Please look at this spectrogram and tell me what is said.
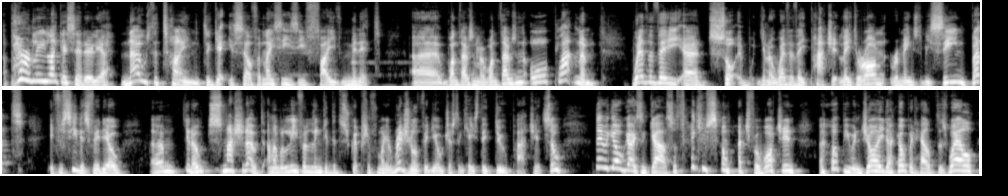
apparently, like I said earlier, now's the time to get yourself a nice easy five minute uh, 1000 or 1000 or platinum. Whether they uh, sort, you know, whether they patch it later on remains to be seen. But if you see this video, um, you know, smash it out, and I will leave a link in the description for my original video just in case they do patch it. So there we go, guys and gals. So thank you so much for watching. I hope you enjoyed. I hope it helped as well.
